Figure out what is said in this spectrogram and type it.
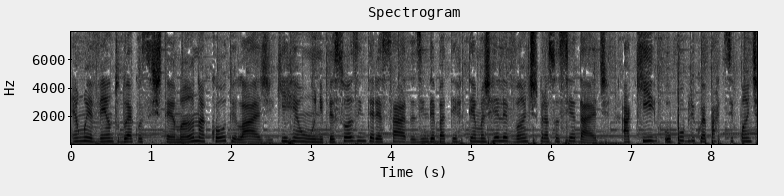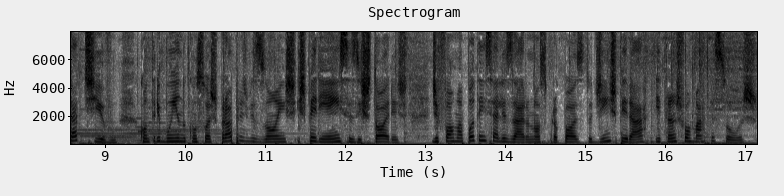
é um evento do ecossistema Ana Couto e Laje que reúne pessoas interessadas em debater temas relevantes para a sociedade. Aqui, o público é participante ativo, contribuindo com suas próprias visões, experiências e histórias, de forma a potencializar o nosso propósito de inspirar e transformar pessoas.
